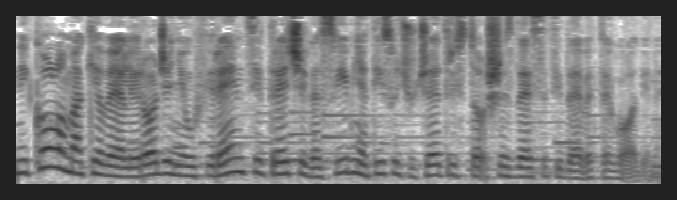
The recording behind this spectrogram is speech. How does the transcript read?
Nikolo Machiavelli rođen je u Firenci 3. svibnja 1469. godine.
